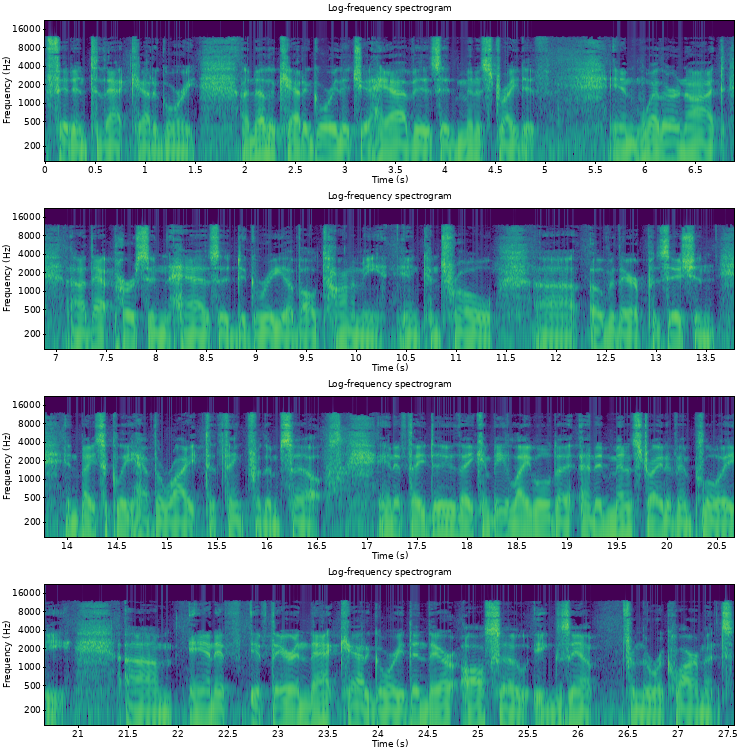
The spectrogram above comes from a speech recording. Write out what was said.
fit into that category. Another category that you have is administrative and whether or not uh, that person has a degree of autonomy and control uh, over their position and basically have the right to think for themselves. And if they do, they can be labeled a, an administrative employee. Um, and if, if they're in that category, then they're also exempt from the requirements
